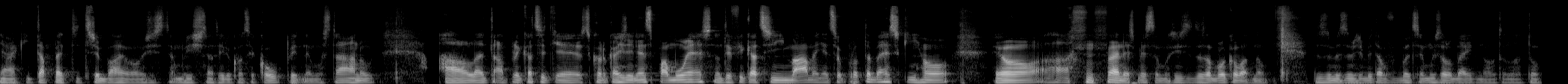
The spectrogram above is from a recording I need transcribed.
nějaký tapety třeba, jo, že si tam můžeš na ty dokonce koupit nebo stáhnout, ale ta aplikace tě skoro každý den spamuje s notifikací, máme něco pro tebe hezkýho, jo, a nesmysl, musíš si to zablokovat, no. To si myslím, že by tam vůbec nemuselo být, no, tohleto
